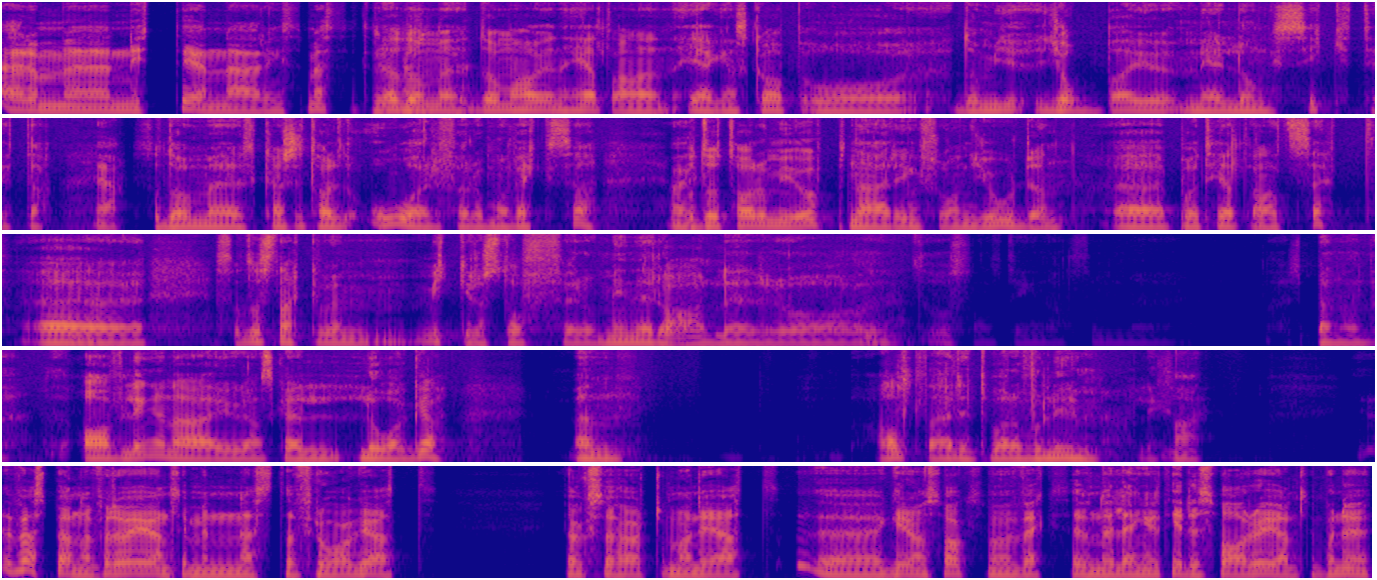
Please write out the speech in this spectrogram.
Är de eh, nyttiga näringsmässigt? Ja, de, de har ju en helt annan egenskap och de jobbar ju mer långsiktigt. Ja. Så de kanske tar ett år för dem att växa. Oj. Och då tar de ju upp näring från jorden eh, på ett helt annat sätt. Eh, mm. Så då snackar vi om mikrostoffer och mineraler och, mm. och sånt som är spännande. Avlingarna är ju ganska låga, men allt är inte bara volym. Liksom. Det var spännande, för det var egentligen min nästa fråga. Att jag har också hört om det att eh, grönsaker som växer under längre tid, det svarar du egentligen på nu,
